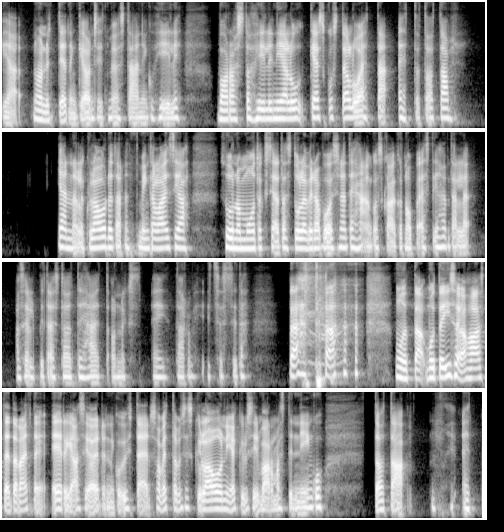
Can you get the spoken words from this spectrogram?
ja no nyt tietenkin on sitten myös tämä niin kuin hiilivarasto, hiilinielukeskustelu, että, että tota, jännällä kyllä odotan, että minkälaisia – suunnanmuutoksia tässä tulevina vuosina tehdään, koska aika nopeastihan tälle asialle pitäisi tehdä, että onneksi ei tarvi itse sitä päättää. mutta, mutta isoja haasteita näiden eri asioiden niin yhteen sovittamisessa kyllä on ja kyllä siinä varmasti niin kuin, tota, että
